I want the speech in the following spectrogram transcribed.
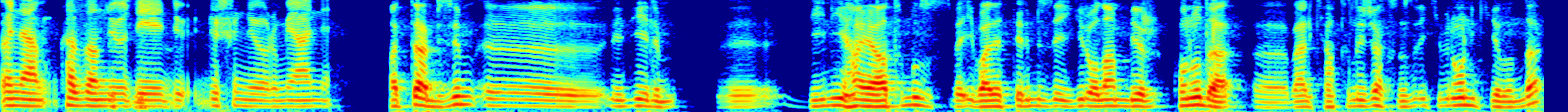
önem kazanıyor diye dü- düşünüyorum yani. Hatta bizim e, ne diyelim e, dini hayatımız ve ibadetlerimizle ilgili olan bir konu da e, belki hatırlayacaksınızdır. 2012 yılında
